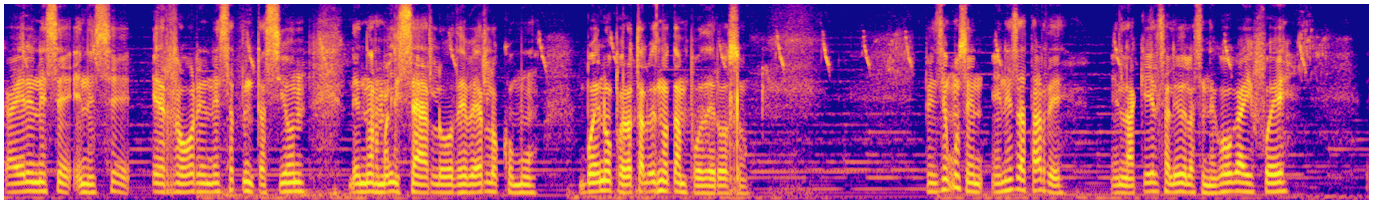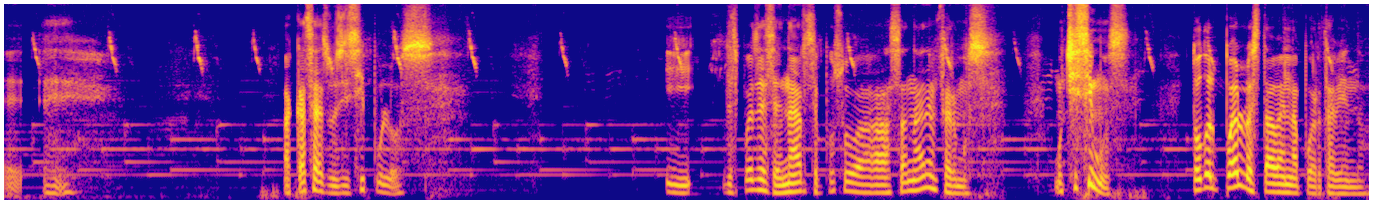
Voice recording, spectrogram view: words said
caer en ese, en ese error, en esa tentación de normalizarlo, de verlo como, bueno, pero tal vez no tan poderoso. Pensemos en, esa tarde en la que él salió de la sinagoga y fue eh, eh, a casa de sus discípulos. Y después de cenar se puso a sanar enfermos. Muchísimos. Todo el pueblo estaba en la puerta viendo.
